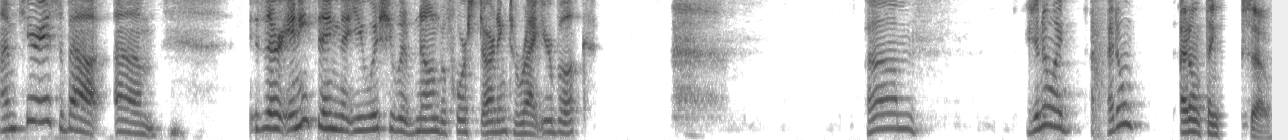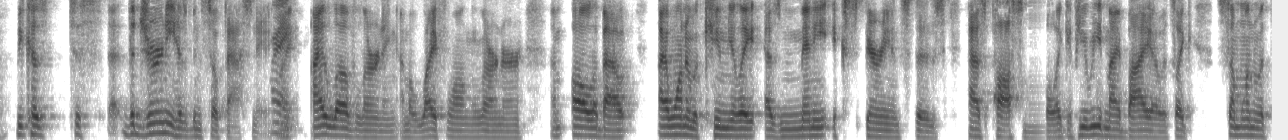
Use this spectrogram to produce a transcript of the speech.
I'm curious about um, is there anything that you wish you would have known before starting to write your book? Um, you know, I I don't I don't think so because to, the journey has been so fascinating. Right. right. I love learning. I'm a lifelong learner. I'm all about I want to accumulate as many experiences as possible. Like if you read my bio, it's like someone with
